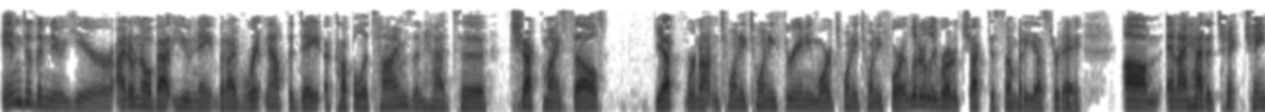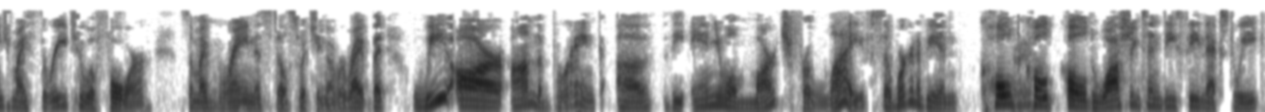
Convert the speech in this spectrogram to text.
into the new year. I don't know about you, Nate, but I've written out the date a couple of times and had to check myself. Yep, we're not in 2023 anymore, 2024. I literally wrote a check to somebody yesterday. Um, and I had to ch- change my three to a four so my brain is still switching over, right? But we are on the brink of the annual March for Life. So we're going to be in cold, right. cold, cold Washington DC next week.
